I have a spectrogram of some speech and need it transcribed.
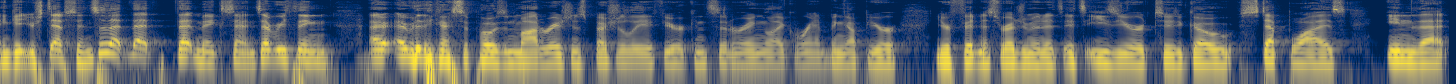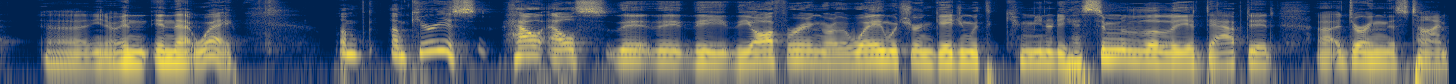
and get your steps in. So that that that makes sense. Everything, everything, I suppose, in moderation, especially if you're considering like ramping up your your fitness regimen, it's it's easier to go stepwise in that, uh, you know, in in that way. I'm I'm curious how else the, the, the, the offering or the way in which you're engaging with the community has similarly adapted uh, during this time.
